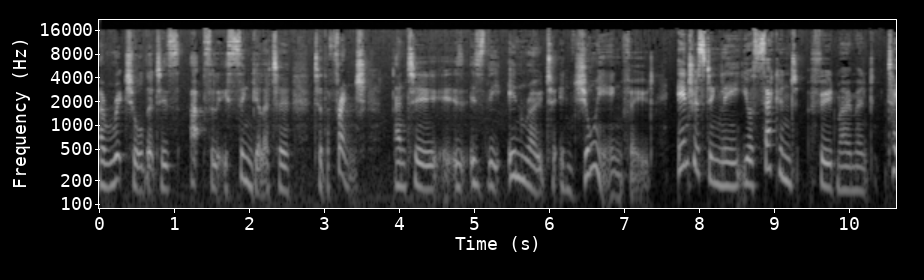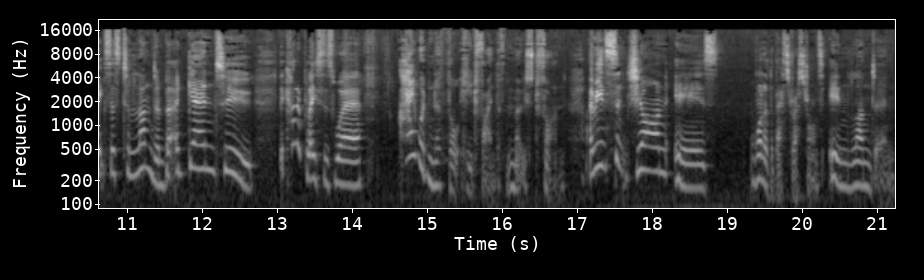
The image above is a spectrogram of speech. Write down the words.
a ritual that is absolutely singular to to the French and to is, is the inroad to enjoying food. Interestingly, your second food moment takes us to London, but again to the kind of places where I wouldn't have thought he'd find the most fun. I mean, St John is one of the best restaurants in London.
